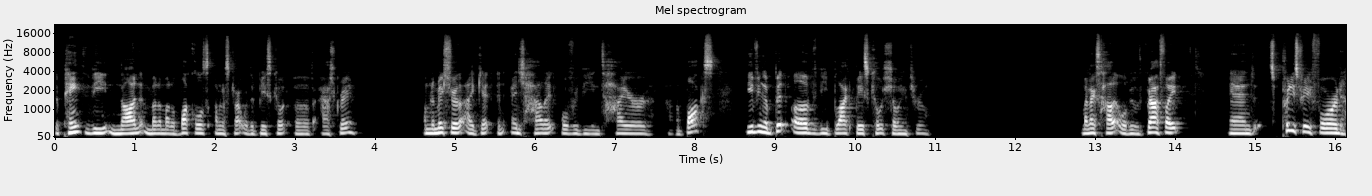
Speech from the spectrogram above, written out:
To paint the non-metal metal buckles, I'm going to start with a base coat of ash gray. I'm going to make sure that I get an edge highlight over the entire uh, box, leaving a bit of the black base coat showing through. My next highlight will be with graphite, and it's pretty straightforward.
